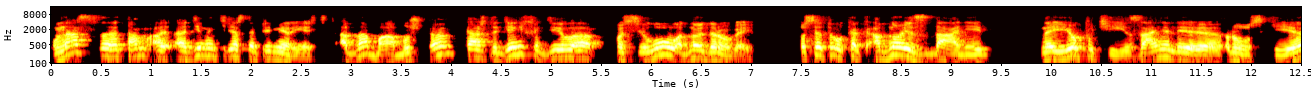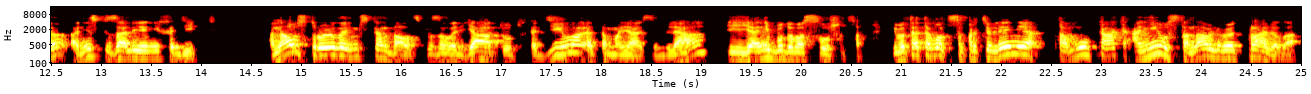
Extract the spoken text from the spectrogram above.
У нас э, там один интересный пример есть. Одна бабушка каждый день ходила по селу одной дорогой. После того, как одно из зданий на ее пути заняли русские, они сказали ей не ходить. Она устроила им скандал, сказала, я тут ходила, это моя земля, и я не буду вас слушаться. И вот это вот сопротивление тому, как они устанавливают правила.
